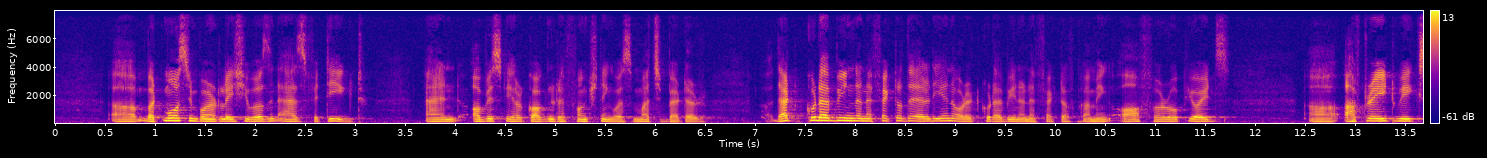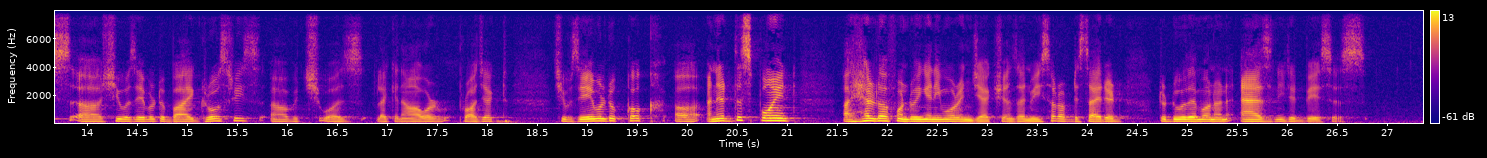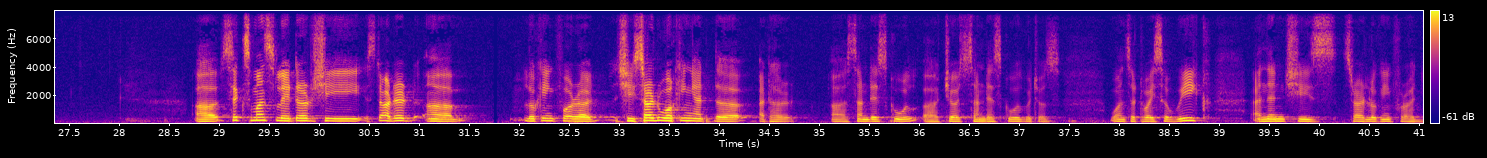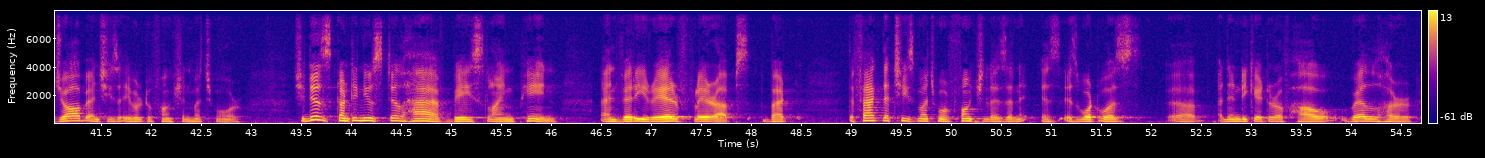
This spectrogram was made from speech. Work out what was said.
um, but most importantly, she wasn't as fatigued. And obviously, her cognitive functioning was much better. That could have been an effect of the LDN, or it could have been an effect of coming off her opioids. Uh, after eight weeks, uh, she was able to buy groceries, uh, which was like an hour project. She was able to cook. Uh, and at this point, I held off on doing any more injections, and we sort of decided to do them on an as needed basis. Uh, six months later, she started uh, looking for a. She started working at the at her uh, Sunday school, uh, church Sunday school, which was once or twice a week, and then she's started looking for a job, and she's able to function much more. She does continue still have baseline pain and very rare flare-ups, but the fact that she's much more functional is, an, is, is what was uh, an indicator of how well her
